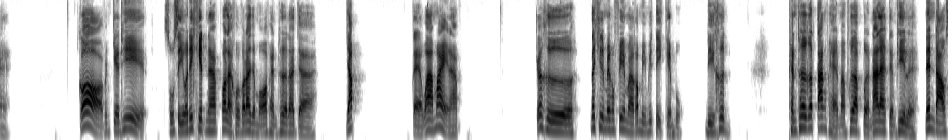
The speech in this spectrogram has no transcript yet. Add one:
อาก็เป็นเกมที่สูสีกว่าที่คิดนะครับ เพราะหลายคนก็น่าจะมองว่า Panther น่าจะยับ แต่ว่าไม่นะครับ ก็คือได้ Christian McCaffrey มาก็มีมิติเกมบุกดีขึ้น Panther ก็ตั้งแผนมาเพื่อเปิดหน้าแรกเต็มที่เลย เล่นดาวน์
